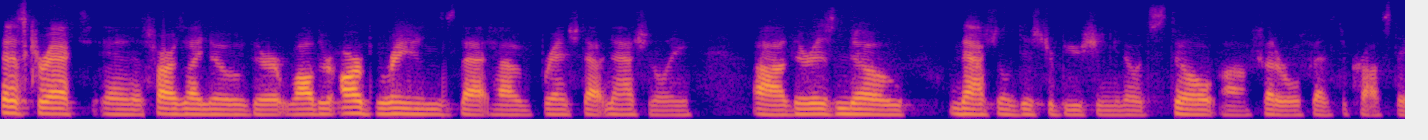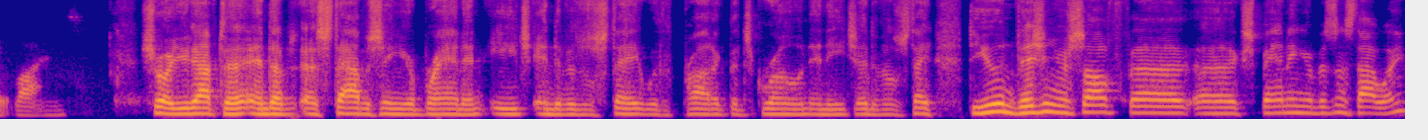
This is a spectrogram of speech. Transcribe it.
That is correct. And as far as I know, there while there are brands that have branched out nationally, uh, there is no national distribution. You know, it's still uh, federal fenced across state lines. Sure, you'd have to end up establishing your brand in each individual state with a product that's grown in each individual state. Do you envision yourself uh, uh, expanding your business that way?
